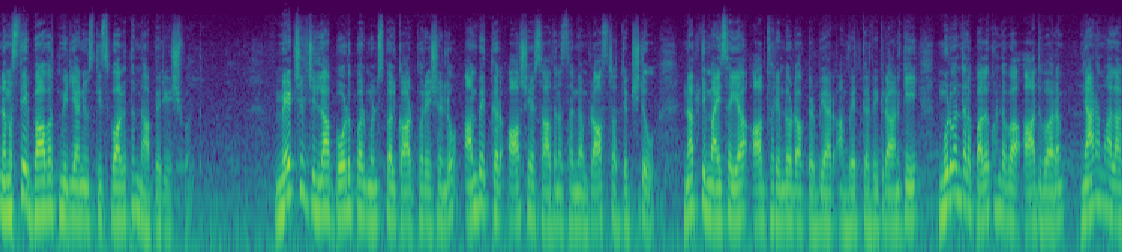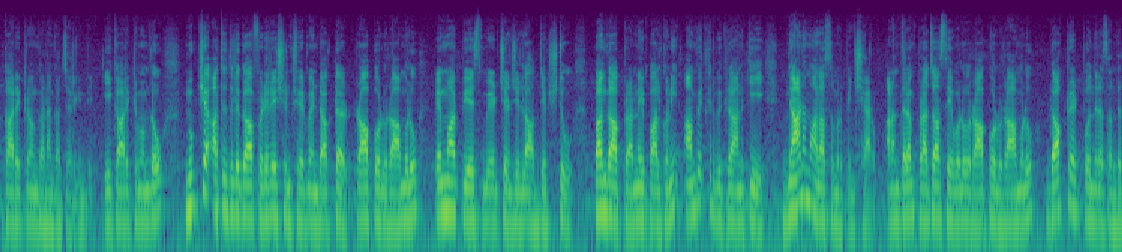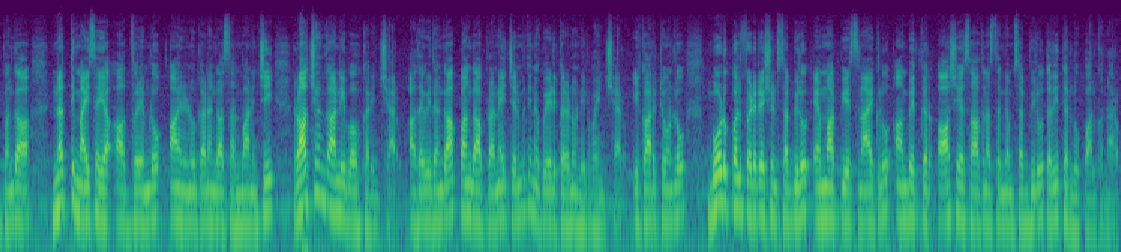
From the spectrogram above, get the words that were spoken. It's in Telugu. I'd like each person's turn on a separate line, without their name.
నమస్తే భావత్ మీడియా న్యూస్కి స్వాగతం నా పేరు యశ్వంత్ మేడ్చల్ జిల్లా బోడుపల్ మున్సిపల్ కార్పొరేషన్లో అంబేద్కర్ ఆశయ సాధన సంఘం రాష్ట్ర అధ్యక్షుడు నత్తి మైసయ్య ఆధ్వర్యంలో డాక్టర్ బిఆర్ అంబేద్కర్ విగ్రహానికి మూడు వందల పదకొండవ ఆదివారం జ్ఞానమాల కార్యక్రమం ఘనంగా జరిగింది. ఈ కార్యక్రమంలో ముఖ్య అతిథులుగా federation chairman doctor Rapolu Ramulu MRPS Medchal జిల్లా అధ్యక్షుడు పంగా ప్రణయ్ పాల్గొని అంబేద్కర్ విగ్రహానికి జ్ఞానమాల సమర్పించారు. అనంతరం ప్రజాసేవలో రాపోలు రాములు డాక్టరేట్ పొందిన సందర్భంగా నత్తి మైసయ్య ఆధ్వర్యంలో ఆయనను ఘనంగా సన్మానించి రాజ్యాంగాన్ని బహుకరించారు. అదేవిధంగా పంగా ప్రణయ్ జన్మదిన వేడుకలను నిర్వహించారు. ఈ కార్యక్రమంలో బోడుపల్ ఫెడరేషన్ సభ్యులు ఎంఆర్పీఎస్ నాయకులు అంబేద్కర్ ఆశయ సాధన సంఘం సభ్యులు తదితరులు పాల్గొన్నారు.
